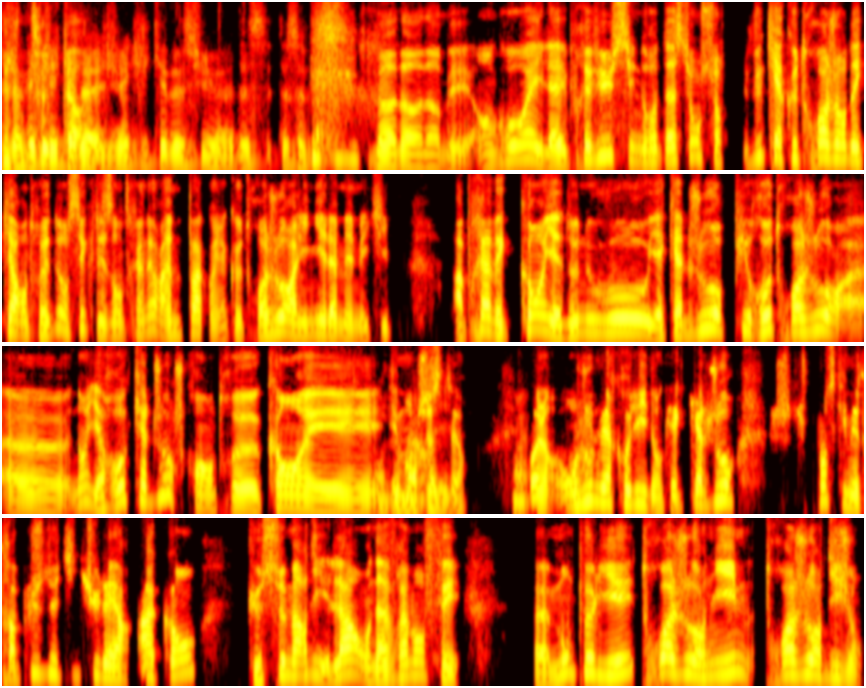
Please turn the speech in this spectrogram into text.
je, vais cliquer dessus euh, de, ce pas. Non, non, non, mais en gros, ouais, il avait prévu, c'est une rotation sur. Vu qu'il n'y a que trois jours d'écart entre les deux, on sait que les entraîneurs aiment pas quand il n'y a que trois jours aligner la même équipe. Après, avec Caen, il y a de nouveau, il y a quatre jours, puis re trois jours. Euh, non, il y a re quatre jours, je crois, entre Caen et, Manchester. On joue le mercredi, donc il y a quatre jours. Je pense qu'il mettra plus de titulaires à Caen que ce mardi. Là, on a vraiment fait euh, Montpellier, trois jours Nîmes, trois jours Dijon.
